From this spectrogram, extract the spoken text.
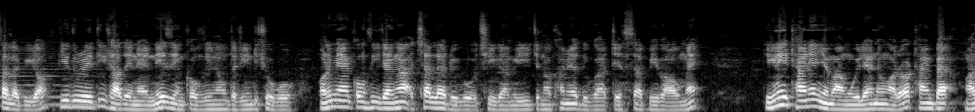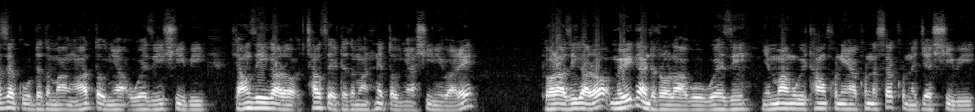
ဆက်လက်ပြီးတော့ပြည်သူတွေတည်ထားတဲ့နေ့စဉ်ကုန်စည်နှုန်းသတင်းတချို့ကိုမော်လမြိုင်ကုန်စည်တန်ကအချက်လက်တွေကိုအခြေခံပြီးကျွန်တော်ခန့်မှန်းသူကတင်ဆက်ပေးပါဦးမယ်။ ဒီကနေ့ထိုင်းနဲ့မြန်မာငွေလဲနှုန်းကတော့ထိုင်းဘတ်59.53ညအဝယ်ဈေးရှိပြီးရောင်းဈေးကတော့60.23ညရှိနေပါတယ်။ဒဒေါ်လာဈေးကတော့အမေရိကန်ဒေါ်လာကိုဝယ်ဈေးမြန်မာငွေ1989ကျပ်ရှိပြီး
